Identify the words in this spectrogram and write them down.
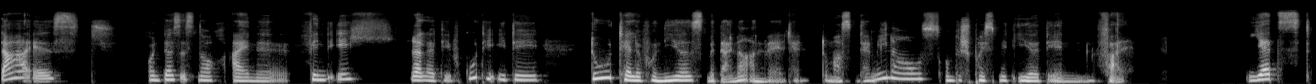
da ist, und das ist noch eine, finde ich, relativ gute Idee, du telefonierst mit deiner Anwältin. Du machst einen Termin aus und besprichst mit ihr den Fall. Jetzt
